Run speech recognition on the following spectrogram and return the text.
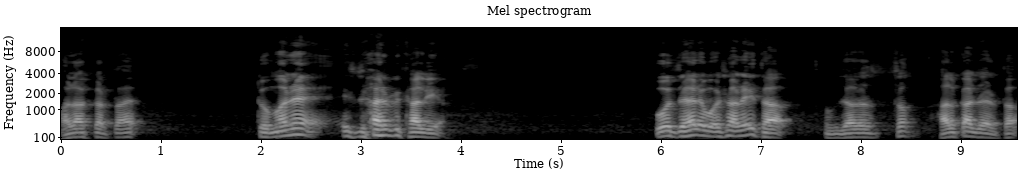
ہلاک کرتا ہے تو میں نے اس زہر بھی کھا لیا وہ زہر ویسا نہیں تھا زیادہ سخت ہلکا زہر تھا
